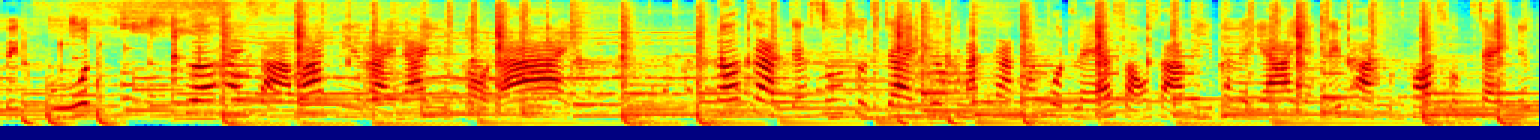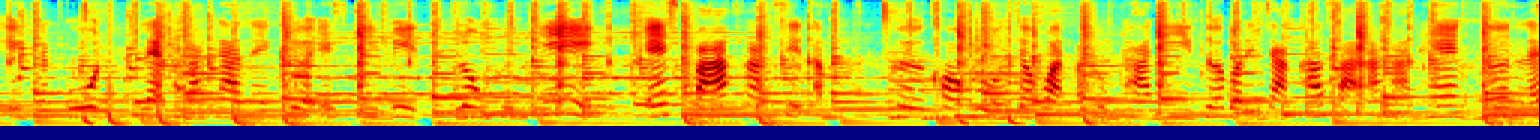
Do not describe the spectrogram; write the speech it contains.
เป็กฟู้ดเพื่อให้สามารถมีรายได้อยู่ต่อได้นอกจากจะสู้สุดใจเพื่อพนักงานทั้งหมดแล้วสองสามีภรรยายังได้พาคุณพ่อสมใจนึก ลงพื้นที่ S Park รังสิตอำเภอคลองหลวงจังหวัดปทุมธานี เพื่อบริจาคข้าวสารอาหารแห้งเงิน และ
